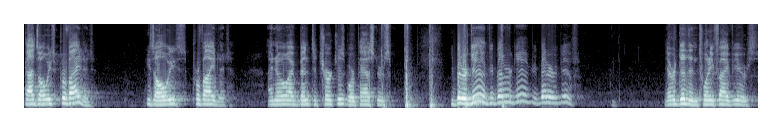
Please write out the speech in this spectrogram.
God's always provided. He's always provided. I know I've been to churches where pastors, you better give, you better give, you better give. Never did in 25 years.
